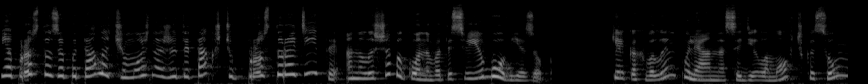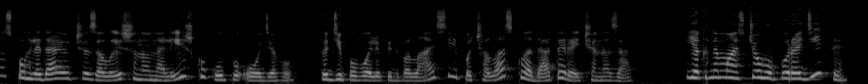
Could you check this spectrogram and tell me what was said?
Я просто запитала, чи можна жити так, щоб просто радіти, а не лише виконувати свій обов'язок. Кілька хвилин Поліанна сиділа мовчки, сумно споглядаючи залишену на ліжку купу одягу. Тоді поволі підвелася і почала складати речі назад. Як нема з чого порадіти,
